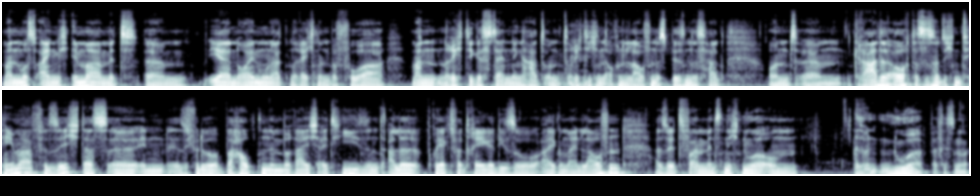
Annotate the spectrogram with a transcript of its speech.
Man muss eigentlich immer mit ähm, eher neun Monaten rechnen, bevor man ein richtiges Standing hat und mhm. richtig auch ein laufendes Business hat. Und ähm, gerade auch, das ist natürlich ein Thema für sich, dass äh, in, also ich würde behaupten, im Bereich IT sind alle Projektverträge, die so allgemein laufen. Also jetzt vor allem, wenn es nicht nur um also nur, was heißt nur?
